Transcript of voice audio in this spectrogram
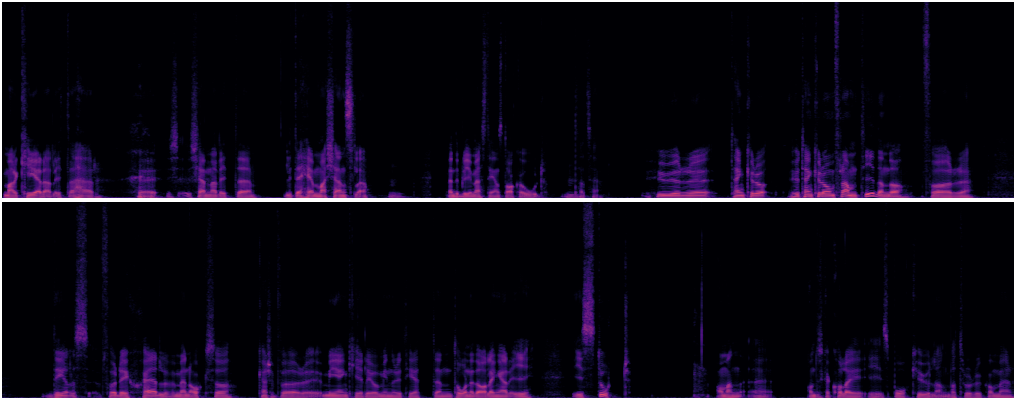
markera lite här. Eh, känna lite, lite hemmakänsla. Mm. Men det blir mest enstaka ord. Mm. så att säga. Hur, tänker du, hur tänker du om framtiden då? För dels för dig själv men också kanske för meänkieli och minoriteten tornedalingar i, i stort. Om, man, eh, om du ska kolla i, i spåkulan, vad tror du kommer,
